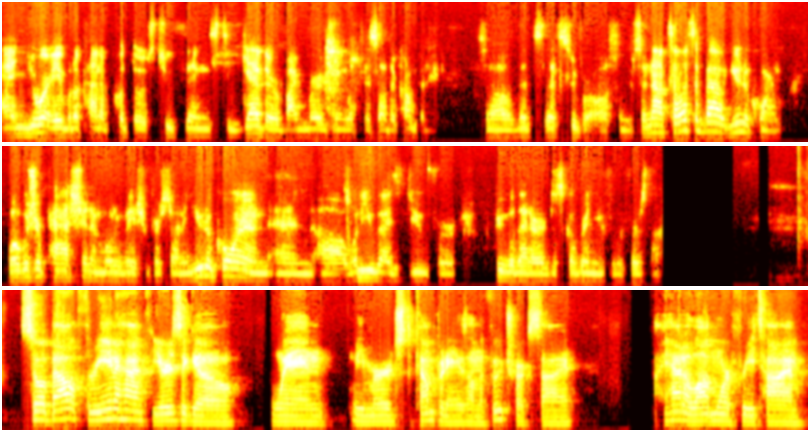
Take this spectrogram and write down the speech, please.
And you were able to kind of put those two things together by merging with this other company. So that's that's super awesome. So now tell us about Unicorn. What was your passion and motivation for starting Unicorn, and and uh, what do you guys do for people that are discovering you for the first time? So about three and a half years ago, when we merged companies on the food truck side, I had a lot more free time.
